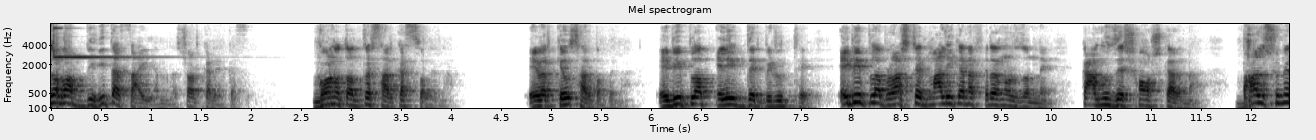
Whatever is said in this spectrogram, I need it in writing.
জবাবদিহিতা চাই আমরা সরকারের কাছে। গণতন্ত্রের সার্কাস চলে না। এবার কেউ ছাড় পাবে না। এই বিপ্লব এলিটদের বিরুদ্ধে, এই বিপ্লব রাষ্ট্রের মালিকানা ফেরানোর জন্য কাগজের সংস্কার না ভালো শুনে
